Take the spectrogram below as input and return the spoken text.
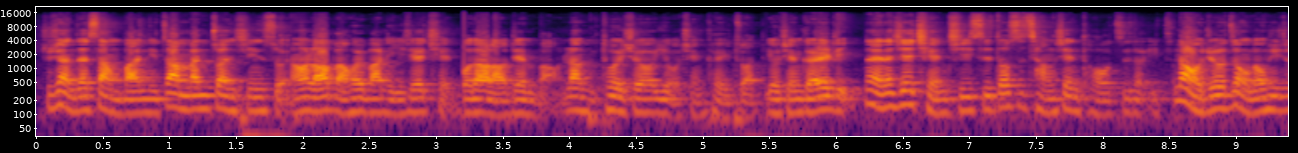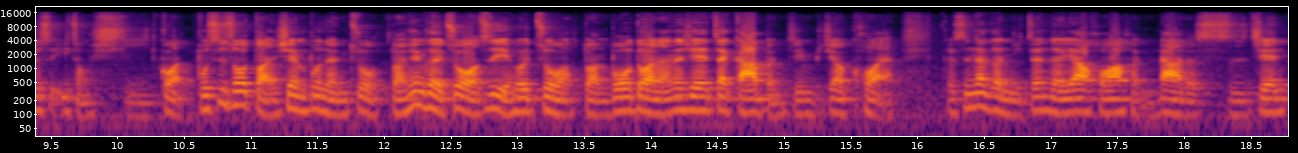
就像你在上班，你上班赚薪水，然后老板会把你一些钱拨到劳健保，让你退休有钱可以赚，有钱可以领。那你那些钱其实都是长线投资的一种。那我觉得这种东西就是一种习惯，不是说短线不能做，短线可以做，我自己也会做短波段啊，那些在嘎本金比较快，可是那个你真的要花很大的时间。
